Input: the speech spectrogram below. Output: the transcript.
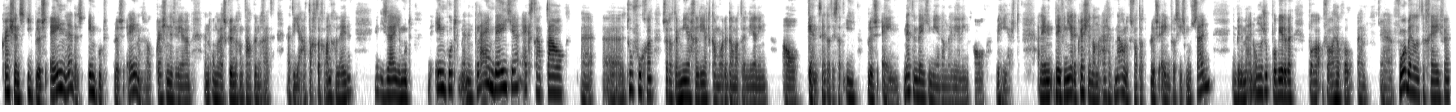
Questions I plus 1, hè, dus input plus 1. Dus ook Question is weer een, een onderwijskundige, een taalkundige uit, uit de jaren 80, lang geleden. En die zei, je moet de input met een klein beetje extra taal uh, toevoegen, zodat er meer geleerd kan worden dan wat de leerling al kent. Dat is dat i plus 1. Net een beetje meer dan de leerling al beheerst. Alleen definieerde Question dan eigenlijk nauwelijks wat dat plus 1 precies moet zijn. En binnen mijn onderzoek probeerden we vooral, heel veel uh, uh, voorbeelden te geven,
